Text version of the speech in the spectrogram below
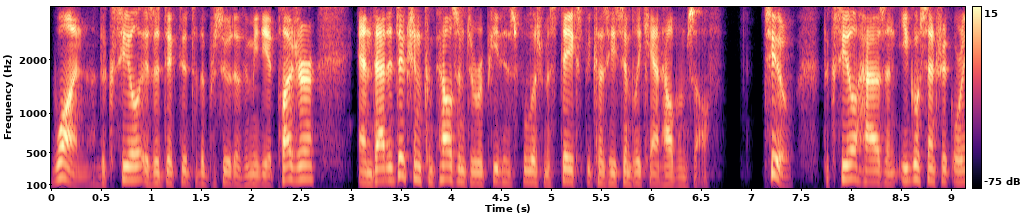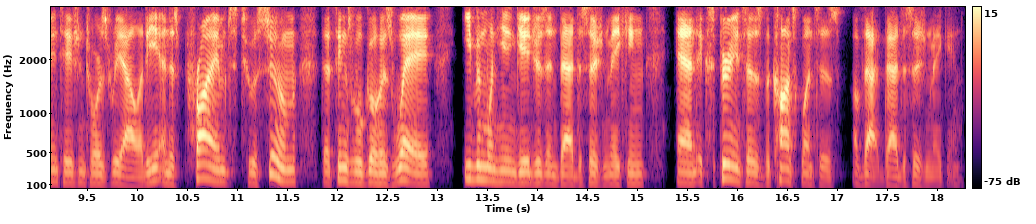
1. The ksil is addicted to the pursuit of immediate pleasure, and that addiction compels him to repeat his foolish mistakes because he simply can't help himself. 2. The ksil has an egocentric orientation towards reality and is primed to assume that things will go his way even when he engages in bad decision making and experiences the consequences of that bad decision making.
